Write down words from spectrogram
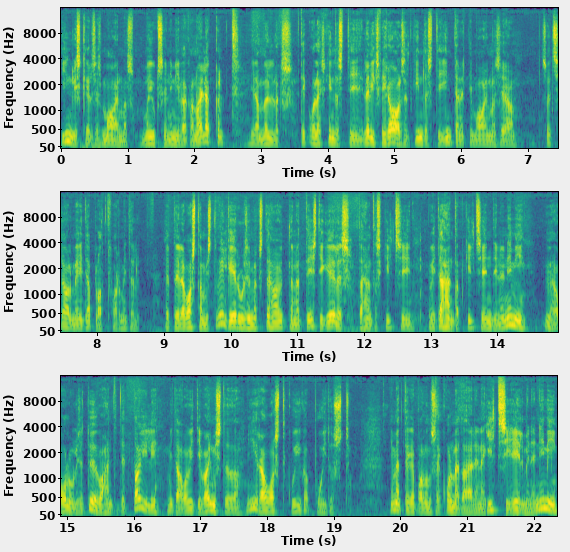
ingliskeelses maailmas mõjuks see nimi väga naljakalt ja möllaks, oleks kindlasti, leviks viraalselt kindlasti internetimaailmas ja sotsiaalmeedia platvormidel. et teile vastamist veel keerulisemaks teha, ütlen, et eesti keeles tähendas kiltsi või tähendab kiltsi endine nimi ühe olulise töövahendi detaili, mida võidi valmistada nii rauast kui ka puidust. nimetage palun see kolmetaheline kiltsi eelmine nimi,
